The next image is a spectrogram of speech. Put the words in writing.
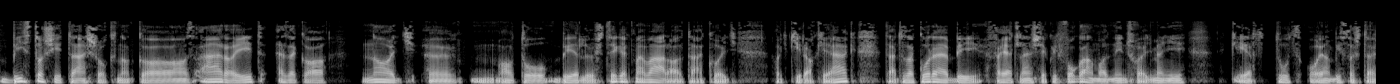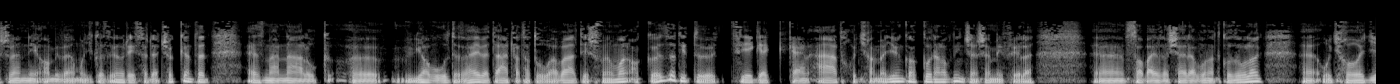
biztosításoknak az árait ezek a nagy autóbérlős cégek már vállalták, hogy, hogy kirakják. Tehát az a korábbi fejetlenség, hogy fogalmad nincs, hogy mennyi ért tudsz olyan biztosítást venni, amivel mondjuk az önrészedet csökkented, ez már náluk javult, ez a helyzet átláthatóvá vált, és van. A közvetítő cégeken át, hogyha megyünk, akkor náluk nincsen semmiféle szabályozás erre vonatkozólag, úgyhogy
